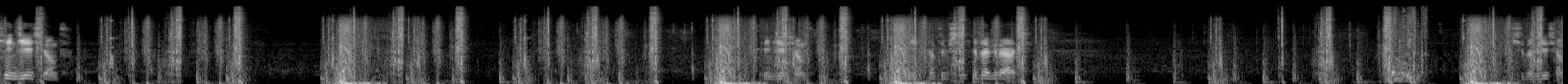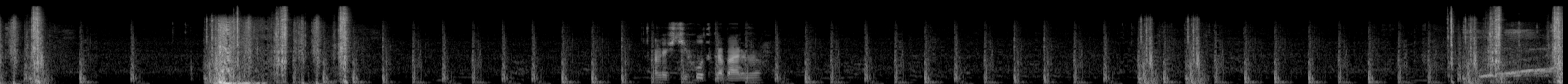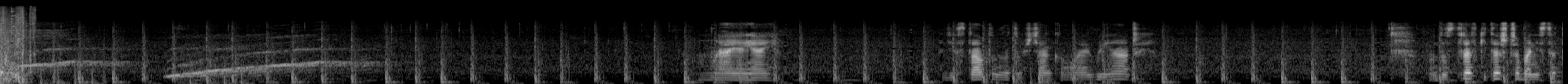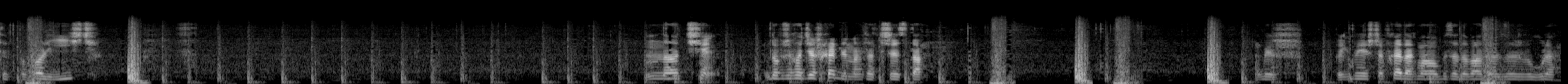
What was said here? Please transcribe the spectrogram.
Pięćdziesiąt. Pięćdziesiąt. Nie, na tym się nie da grać. 70. Ale cichutka bardzo. Ajajaj. Będzie stał tam za tą ścianką, a jakby inaczej. No do strefki też trzeba niestety powoli iść. No cię... Dobrze, chociaż heady ma za 300. Wiesz, jakby jeszcze w headach mało by zadawało, to już w ogóle...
